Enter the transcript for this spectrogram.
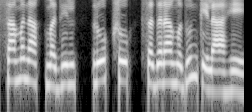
सामना मधील रोखोक सदरामधून केला आहे.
